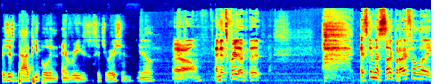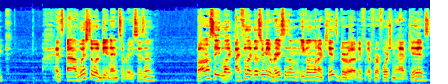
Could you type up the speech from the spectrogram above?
There's just bad people in every situation, you know. Yeah, and it's crazy. It, it's gonna suck, but I feel like it's. I wish there would be an end to racism. But honestly, like I feel like there's gonna be racism even when our kids grow up. If, if we're fortunate to have kids,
